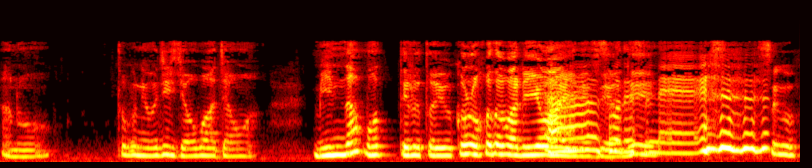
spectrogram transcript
あの特におじいちゃんおばあちゃんはみんな持ってるというこの言葉にええ弱いですよああそうですね。ね。すぐ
